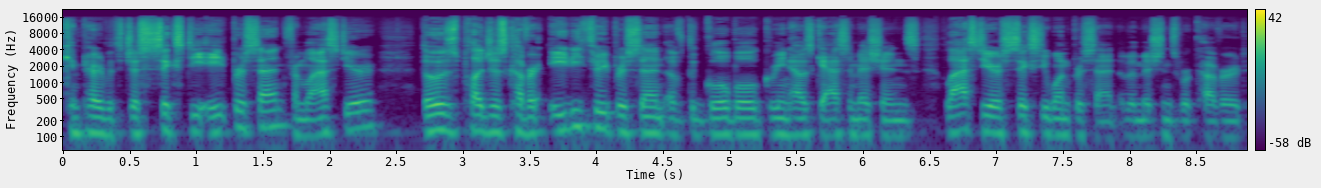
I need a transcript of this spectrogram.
compared with just 68% from last year. Those pledges cover 83% of the global greenhouse gas emissions. Last year, 61% of emissions were covered.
